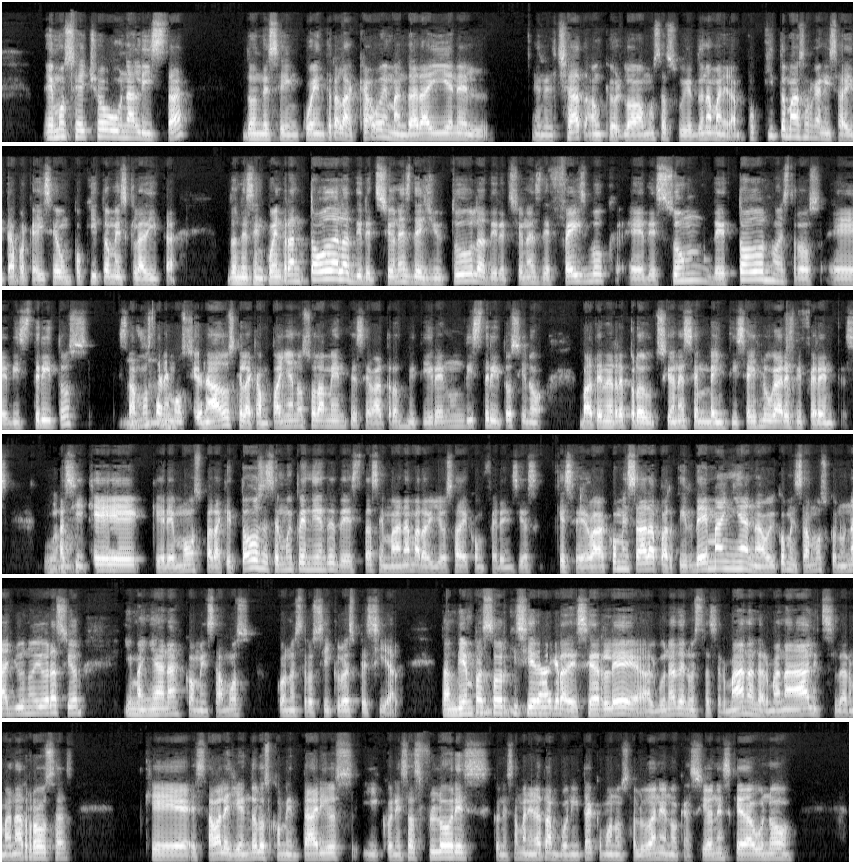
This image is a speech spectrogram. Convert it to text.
Hemos hecho una lista donde se encuentra, la acabo de mandar ahí en el, en el chat, aunque lo vamos a subir de una manera un poquito más organizadita porque ahí se ve un poquito mezcladita, donde se encuentran todas las direcciones de YouTube, las direcciones de Facebook, eh, de Zoom, de todos nuestros eh, distritos Estamos tan emocionados que la campaña no solamente se va a transmitir en un distrito, sino va a tener reproducciones en 26 lugares diferentes. Así que queremos, para que todos estén muy pendientes de esta semana maravillosa de conferencias que se va a comenzar a partir de mañana. Hoy comenzamos con un ayuno y oración y mañana comenzamos con nuestro ciclo especial. También, Pastor, quisiera agradecerle a algunas de nuestras hermanas, la hermana Alex, la hermana Rosas, que estaba leyendo los comentarios y con esas flores, con esa manera tan bonita como nos saludan en ocasiones, queda uno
